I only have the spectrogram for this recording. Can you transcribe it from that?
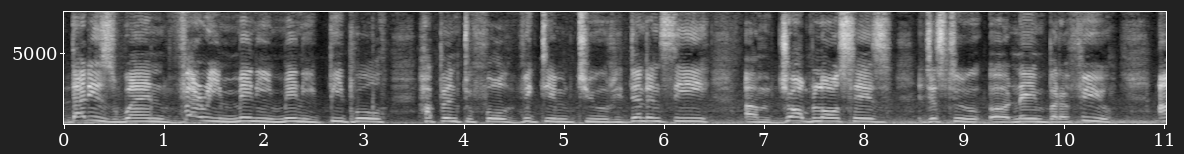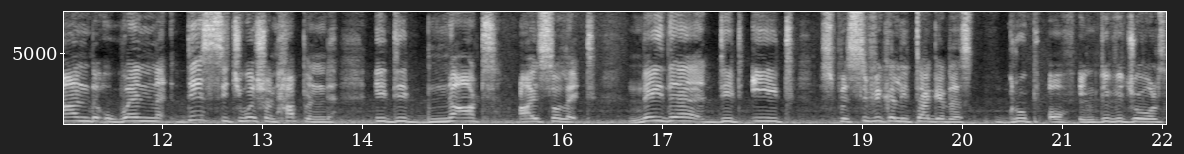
that is when very many, many people happen to fall victim to redundancy, um, job losses, just to uh, name but a few. And when this situation happened, it did not isolate. Neither did it specifically target us group of individuals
